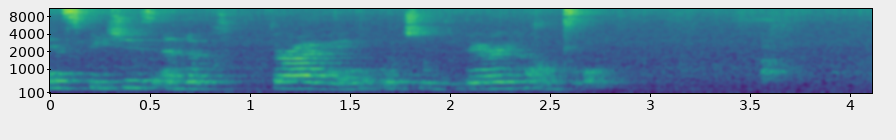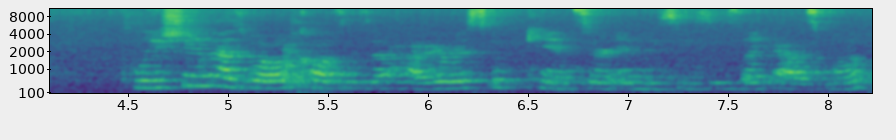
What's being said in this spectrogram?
And species end up thriving, which is very harmful. Pollution as well causes a higher risk of cancer and diseases like asthma.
